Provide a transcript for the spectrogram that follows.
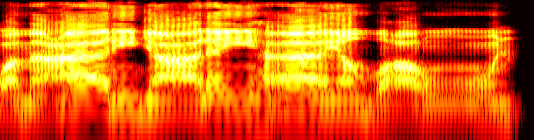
ومعارج عليها يظهرون.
